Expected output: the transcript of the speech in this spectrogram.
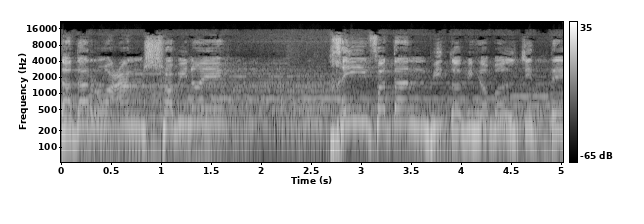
তাদাররুআন সবিনয়ে খিফাতান ভীত বিহবল চিত্তে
